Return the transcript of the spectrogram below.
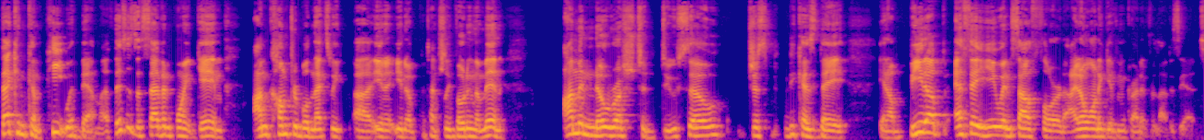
that can compete with Bama. If this is a seven point game, I'm comfortable next week, uh, you know, you know, potentially voting them in. I'm in no rush to do so, just because they, you know, beat up FAU in South Florida. I don't want to give them credit for that as yet.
